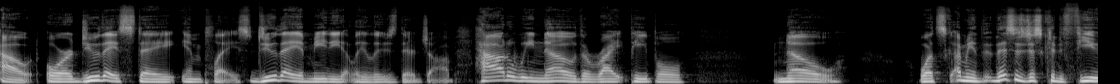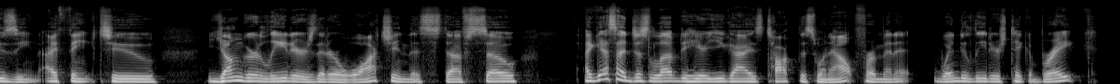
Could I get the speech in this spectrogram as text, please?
out or do they stay in place? Do they immediately lose their job? How do we know the right people know what's I mean this is just confusing I think to younger leaders that are watching this stuff. So I guess I'd just love to hear you guys talk this one out for a minute. When do leaders take a break?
